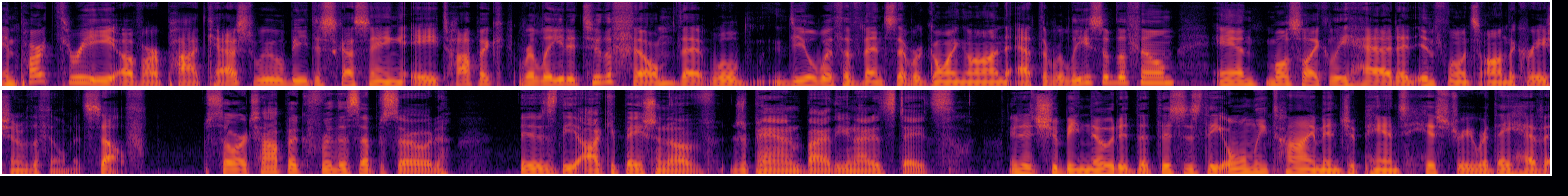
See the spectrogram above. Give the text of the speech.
In part three of our podcast, we will be discussing a topic related to the film that will deal with events that were going on at the release of the film and most likely had an influence on the creation of the film itself. So, our topic for this episode is the occupation of Japan by the United States. And it should be noted that this is the only time in Japan's history where they have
